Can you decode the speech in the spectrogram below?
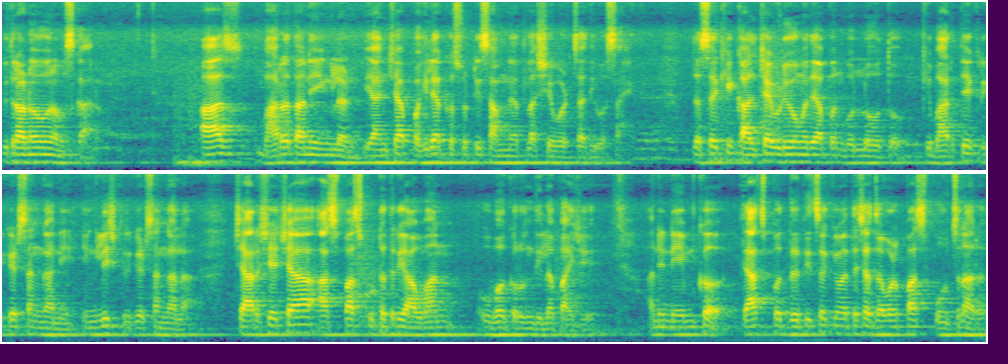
मित्रांनो नमस्कार. आज भारत आणि इंग्लंड यांच्या पहिल्या कसोटी सामन्यातला शेवटचा दिवस आहे. जसं की कालच्या व्हिडिओमध्ये आपण बोललो होतो की भारतीय क्रिकेट संघाने इंग्लिश क्रिकेट संघाला चारशेच्या आसपास कुठंतरी आव्हान उभं करून दिलं पाहिजे. आणि नेमकं त्याच पद्धतीचं किंवा त्याच्या जवळपास पोहोचणारं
